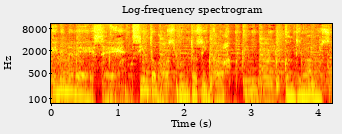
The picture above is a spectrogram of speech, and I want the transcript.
NMBS 102.5. Continuamos.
